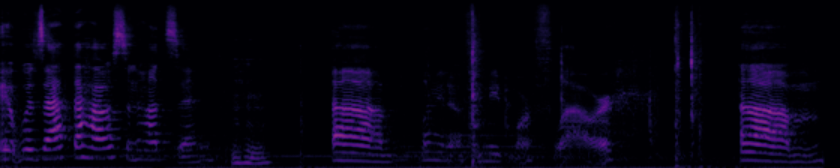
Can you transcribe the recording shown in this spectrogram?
it was at the house in Hudson. Mhm. Um, let me know if you need more flour. Um,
